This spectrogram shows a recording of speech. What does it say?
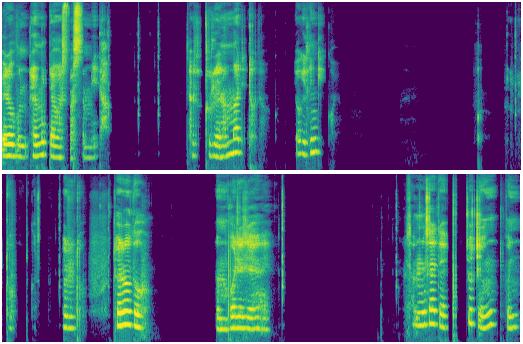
여러분 잘못 잡았었습니다. 자주투를 한 마리 더 잡았거든요. 여기 생긴 거야. 저로도 저로도 넌 버려져야 해. 3세대 폭주중 분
